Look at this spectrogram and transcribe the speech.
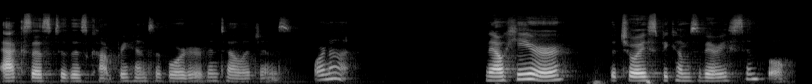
access to this comprehensive order of intelligence or not? Now here, the choice becomes very simple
